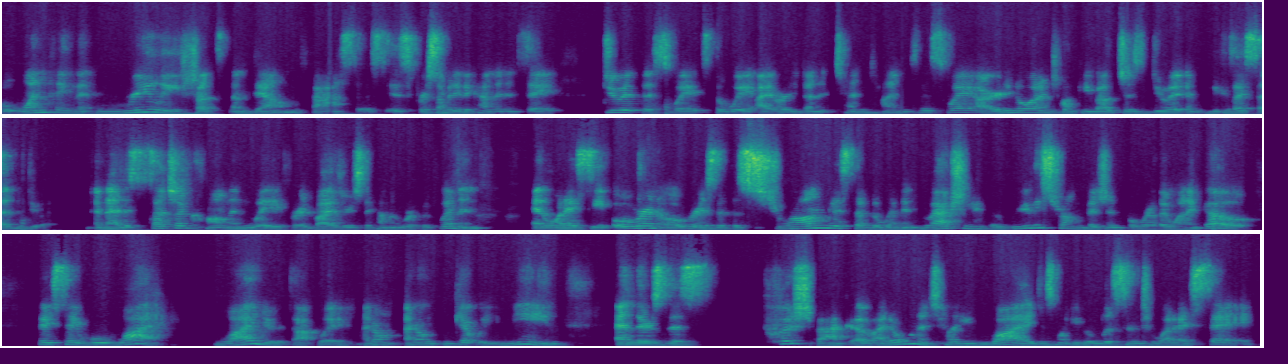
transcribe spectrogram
But one thing that really shuts them down the fastest is for somebody to come in and say, do it this way. It's the way I've already done it 10 times this way. I already know what I'm talking about. Just do it because I said to do it. And that is such a common way for advisors to come and work with women. And what I see over and over is that the strongest of the women who actually have a really strong vision for where they want to go, they say, well, why? Why do it that way? I don't, I don't get what you mean. And there's this pushback of, I don't want to tell you why, I just want you to listen to what I say.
